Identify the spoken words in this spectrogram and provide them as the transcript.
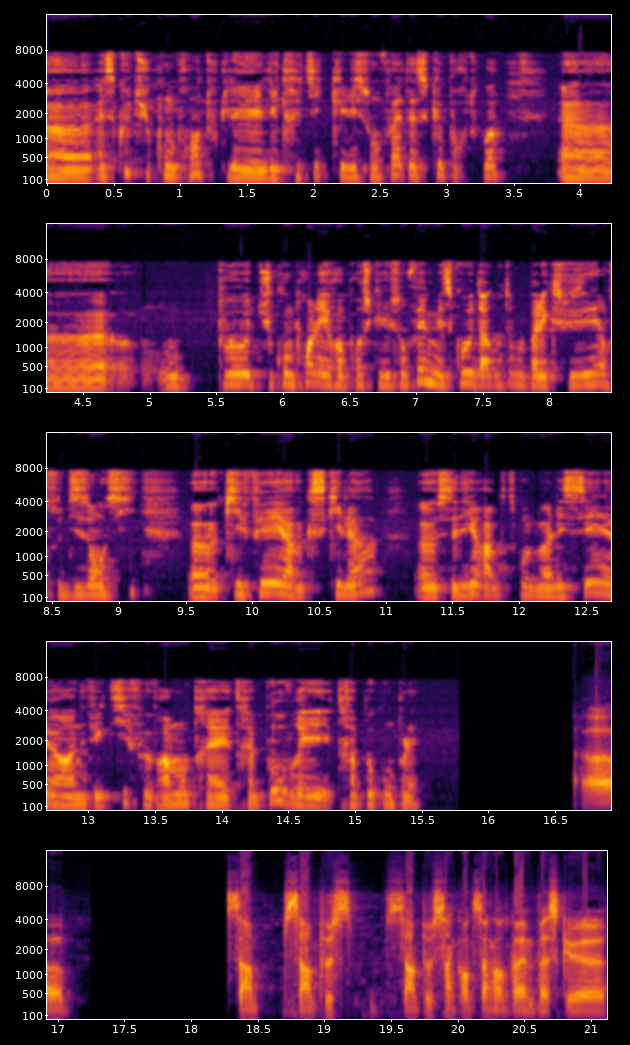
euh, est-ce que tu comprends toutes les, critiques qui lui sont faites? Est-ce que pour toi, euh, tu comprends les reproches qui lui sont faits, mais est-ce qu'au d'un côté, on peut pas l'excuser en se disant aussi euh, qu'il fait avec ce qu'il a, euh, c'est-à-dire avec ce qu'on lui a laissé, un effectif vraiment très très pauvre et très peu complet euh, c'est un, peu c'est un peu 50-50 quand même parce que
